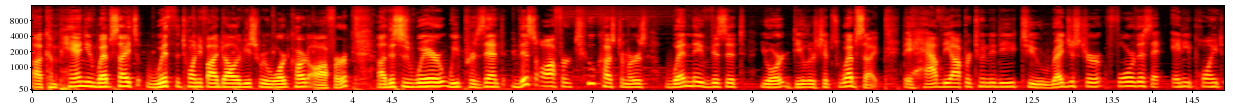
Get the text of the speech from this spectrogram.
uh, companion websites with the $25 Visa reward card offer. Uh, this is where we present this offer to customers when they visit your dealership's website. They have the opportunity to register for this at any point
